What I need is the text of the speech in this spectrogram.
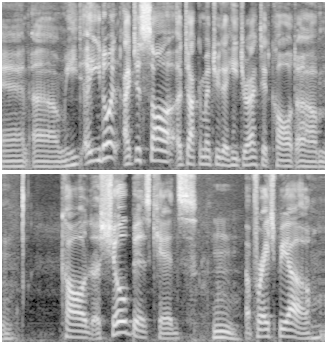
and um, he, uh, you know what? I just saw a documentary that he directed called um, called Showbiz Kids uh, for HBO,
